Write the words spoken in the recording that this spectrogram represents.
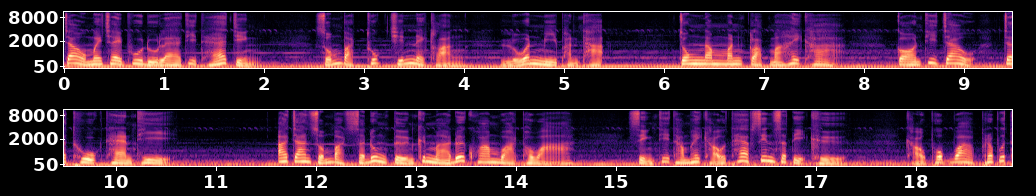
เจ้าไม่ใช่ผู้ดูแลที่แท้จริง สมบัติทุกชิ้นในคลังล้วนมีพันธะ จงนำมันกลับมาให้ข้า ก่อนที่เจ้าจะถูกแทนที่ อาจารย์สมบัติสะดุ้งตื่นขึ้นมาด้วยความหวาดผวา สิ่งที่ทำให้เขาแทบสิ้นสติคือ เขาพบว่าพระพุทธ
